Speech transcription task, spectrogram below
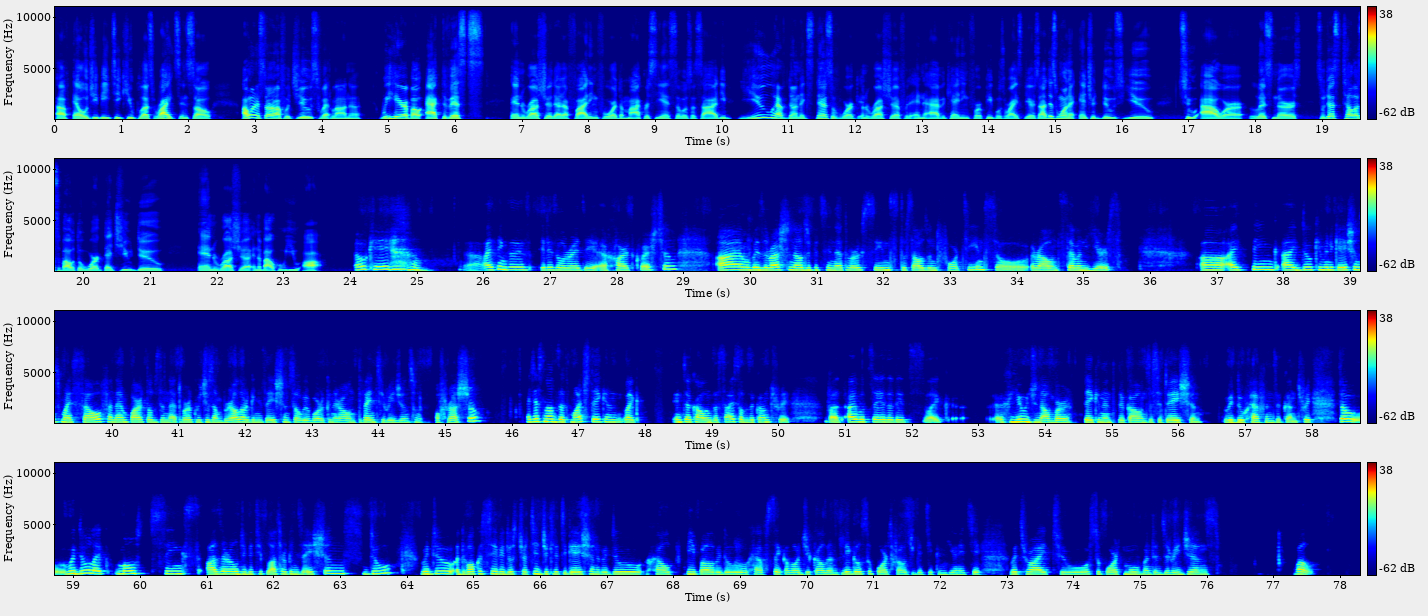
of LGBTQ plus rights. And so I want to start off with you, Svetlana. We hear about activists in Russia that are fighting for democracy and civil society. You have done extensive work in Russia for, and advocating for people's rights there. So I just want to introduce you to our listeners. So just tell us about the work that you do in Russia and about who you are. Okay. uh, I think that is, it is already a hard question. I'm with the Russian LGBT network since 2014, so around seven years. Uh, I think I do communications myself, and I'm part of the network, which is umbrella organization. So we work in around 20 regions of Russia. It is not that much taken like into account the size of the country, but I would say that it's like a huge number taken into account the situation we do have in the country. So we do like most things other LGBT plus organizations do. We do advocacy, we do strategic litigation, we do help people, we do have psychological and legal support for LGBT community. We try to support movement in the regions. Well,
